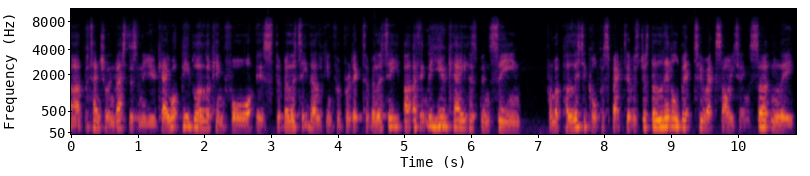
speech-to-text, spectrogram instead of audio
uh, potential investors in the UK, what people are looking for is stability. They're looking for predictability. Uh, I think the UK has been seen from a political perspective as just a little bit too exciting. Certainly,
